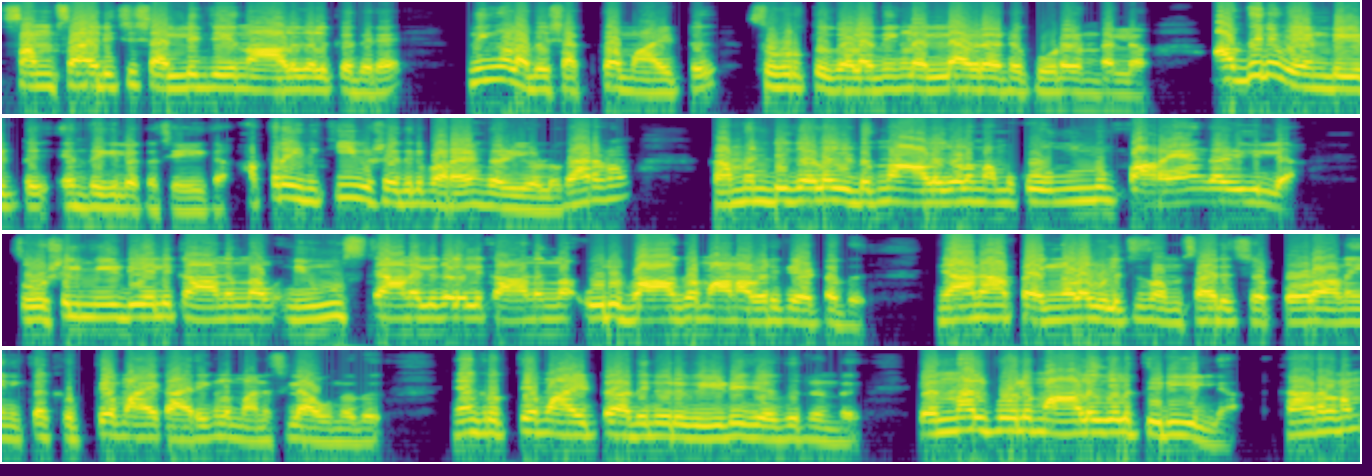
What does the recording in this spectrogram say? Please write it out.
സംസാരിച്ച് ശല്യം ചെയ്യുന്ന ആളുകൾക്കെതിരെ നിങ്ങൾ അത് ശക്തമായിട്ട് സുഹൃത്തുക്കളെ നിങ്ങൾ എല്ലാവരും അവരുടെ കൂടെ ഉണ്ടല്ലോ അതിന് വേണ്ടിയിട്ട് എന്തെങ്കിലുമൊക്കെ ചെയ്യുക. അത്ര എനിക്ക് ഈ വിഷയത്തിൽ പറയാൻ കഴിയുള്ളൂ. കാരണം കമന്റുകൾ ഇടുന്ന ആളുകൾ നമുക്ക് ഒന്നും പറയാൻ കഴിയില്ല. സോഷ്യൽ മീഡിയയിൽ കാണുന്ന ന്യൂസ് ചാനലുകളിൽ കാണുന്ന ഒരു ഭാഗമാണ് അവർ കേട്ടത്. ഞാൻ ആ പെങ്ങളെ വിളിച്ച് സംസാരിച്ചപ്പോഴാണ് എനിക്ക് കൃത്യമായ കാര്യങ്ങൾ മനസ്സിലാവുന്നത്. ഞാൻ കൃത്യമായിട്ട് അതിനൊരു വീഡിയോ ചെയ്തിട്ടുണ്ട്. എന്നാൽ പോലും ആളുകൾ തിരിയില്ല. കാരണം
